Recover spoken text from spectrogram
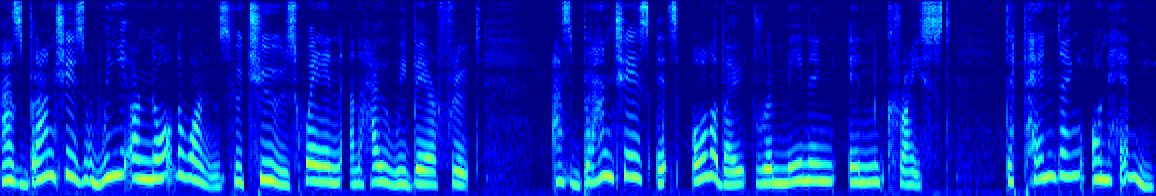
As branches, we are not the ones who choose when and how we bear fruit. As branches, it's all about remaining in Christ, depending on Him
